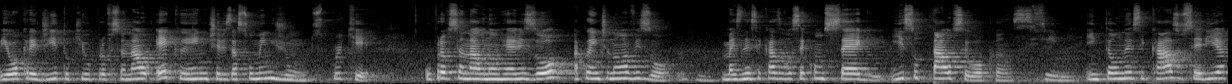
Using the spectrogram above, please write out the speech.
eu acredito que o profissional e cliente eles assumem juntos. Por quê? O profissional não realizou, a cliente não avisou. Mas nesse caso você consegue, isso está ao seu alcance. Sim. Então, nesse caso, seria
